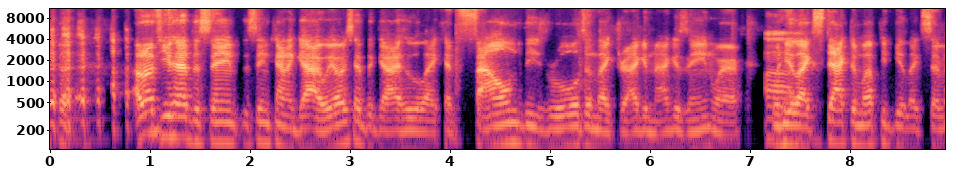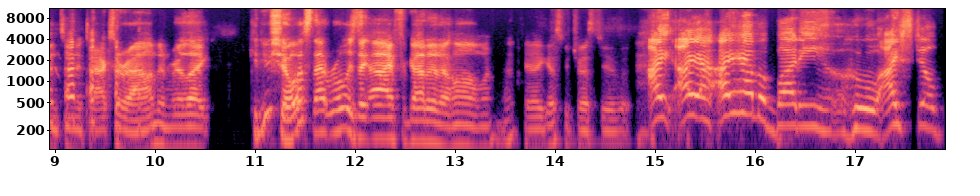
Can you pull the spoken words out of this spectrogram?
I don't know if you had the same the same kind of guy. We always had the guy who like had found these rules in like Dragon magazine, where when he Um, like stacked them up, he'd get like 17 attacks around, and we're like, "Can you show us that rule?" He's like, "Ah, "I forgot it at home." Okay, I guess we trust you. But. I, I I have a buddy who I still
